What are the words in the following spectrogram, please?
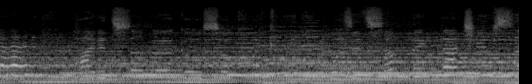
head. Why did summer go so quickly? Was it something that you said?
